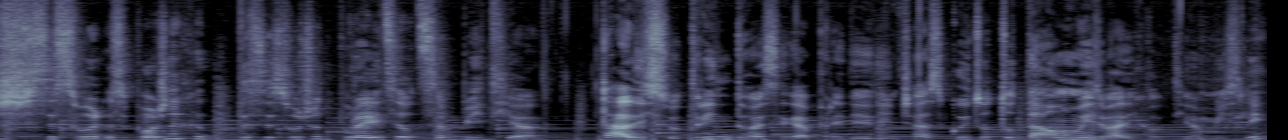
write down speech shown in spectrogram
се, започнаха да се случват поредица от събития тази сутрин, до е сега преди един час, които тотално ме извадиха от тия мисли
